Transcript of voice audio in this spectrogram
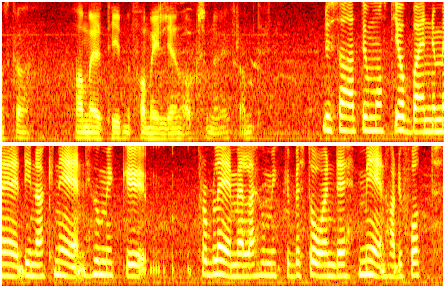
man ska ha mer tid med familjen också nu i framtiden. Du sa att du måste jobba ännu med dina knän. Hur mycket problem eller hur mycket bestående men har du fått?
